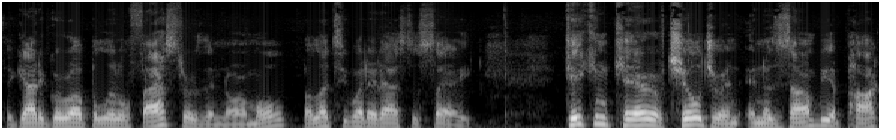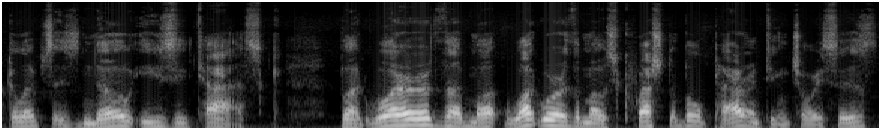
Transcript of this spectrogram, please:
They got to grow up a little faster than normal, but let's see what it has to say. Taking care of children in a zombie apocalypse is no easy task. But were the what were the most questionable parenting choices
